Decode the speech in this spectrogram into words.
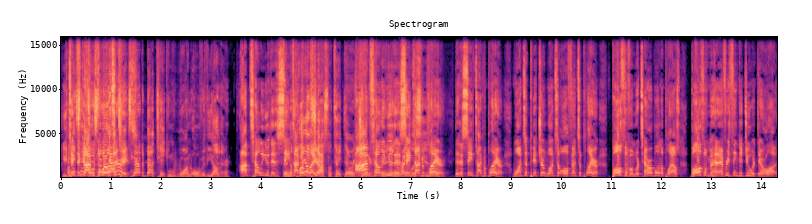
you I take mean, the guy with the World Series. It's not about taking one over the other. I'm telling you they're the same the type of player. yes, they'll take Derek I'm telling In- you they're the the same type of player. They're the same type of player. One's a pitcher, one's an offensive player. Both of them were terrible in the playoffs. Both of them had everything to do with their all-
